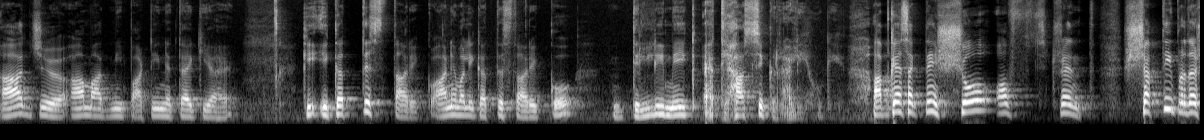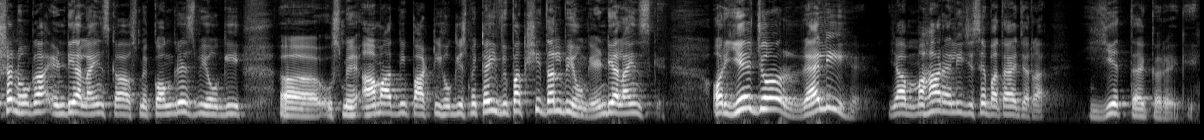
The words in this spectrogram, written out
आज आम आदमी पार्टी ने तय किया है कि 31 तारीख को, आने वाली 31 तारीख को दिल्ली में एक ऐतिहासिक रैली होगी। आप कह सकते हैं शो ऑफ़ स्ट्रेंथ, शक्ति प्रदर्शन होगा इंडिया लाइंस का, उसमें कांग्रेस भी होगी उसमें आम आदमी पार्टी होगी उसमें कई विपक्षी दल भी होंगे, इंडिया लाइंस के। और ये जो रैली है, या महारैली जिसे बताया जा रहा है ये तय करेगी।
